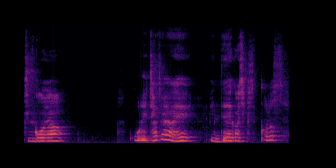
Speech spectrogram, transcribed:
진 거야. 꿀을 찾아야 해. 민들레가 씩씩거렸어요.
